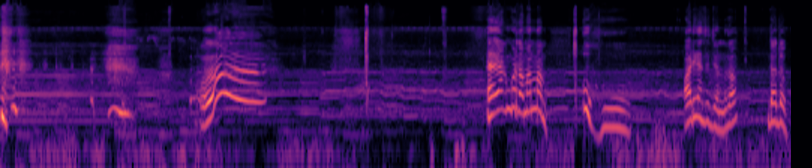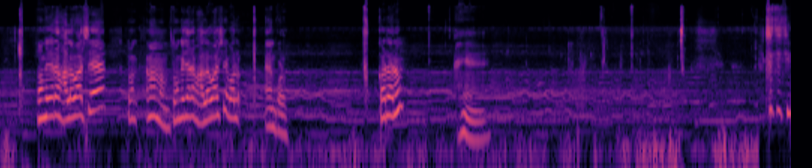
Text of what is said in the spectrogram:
ও এরকম করে দাও মাম্মাম। ওহো অডিয়েন্সের জন্য দাও দাও দাও। তোমাকে যারা ভালোবাসে তোমাকে মাম্মাম তোমাকে যারা ভালোবাসে বলো এরকম করো। করো এরকম? হ্যাঁ। ছি,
